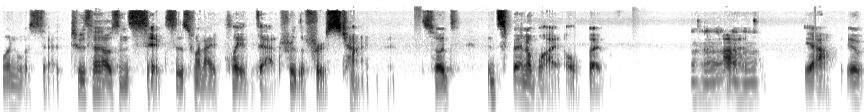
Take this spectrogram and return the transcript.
when was that 2006 is when i played that for the first time so it's it's been a while but uh-huh, uh, uh-huh. yeah it,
